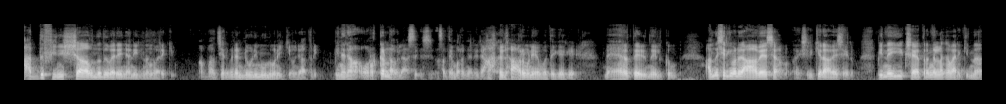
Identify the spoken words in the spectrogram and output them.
അത് ഫിനിഷ് ആവുന്നത് വരെ ഞാൻ ഇരുന്നങ്ങ് വരയ്ക്കും. അപ്പോൾ അത് ചിലപ്പോൾ രണ്ട് മണി മൂന്ന് മണിക്കാവും രാത്രി. പിന്നെ രാ ഉറക്കം ഉണ്ടാവില്ല സ- സ- സത്യം പറഞ്ഞാൽ രാവിലെ ആറ് മണിയാകുമ്പോഴത്തേക്കൊക്കെ നേരത്തെ എഴുന്നേൽക്കും. അന്ന് ശരിക്കും പറഞ്ഞൊരു ആവേശമാണ്. ശരിക്കും ഒരു ആവേശമായിരുന്നു. പിന്നെ ഈ ക്ഷേത്രങ്ങളിലൊക്കെ വരയ്ക്കുന്ന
